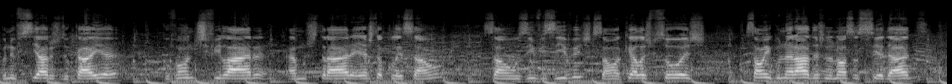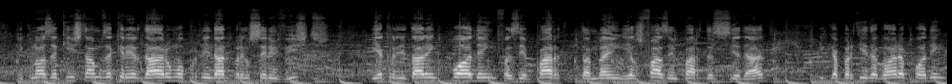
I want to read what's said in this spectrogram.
beneficiários do CAIA que vão desfilar a mostrar esta coleção. São os invisíveis, que são aquelas pessoas que são ignoradas na nossa sociedade e que nós aqui estamos a querer dar uma oportunidade para eles serem vistos e acreditarem que podem fazer parte também, eles fazem parte da sociedade e que a partir de agora podem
